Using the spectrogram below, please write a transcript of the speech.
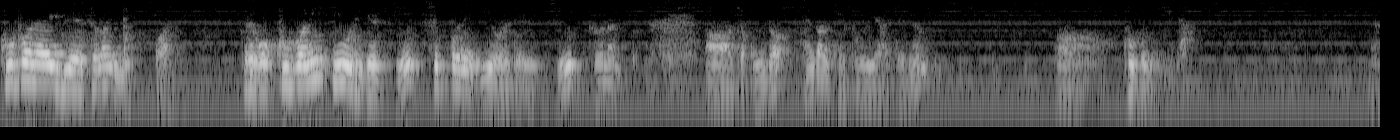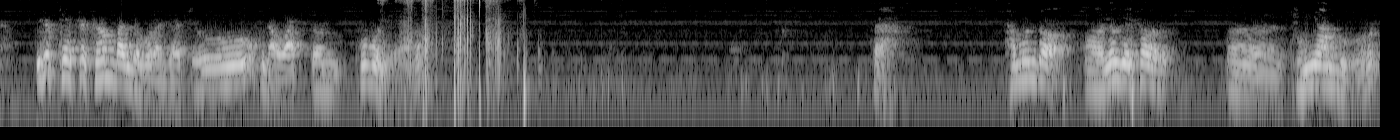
9번의 위에서는 6번. 그리고 9번이 이월이 될지, 10번이 이월 될지, 그거는, 어, 조금 더 생각해 보여야 되는 어, 부분입니다. 이렇게 해서 전반적으로 이제 쭉 나왔던 부분이에요. 자, 한 번 더, 어, 여기서, 어, 중요한 부분,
